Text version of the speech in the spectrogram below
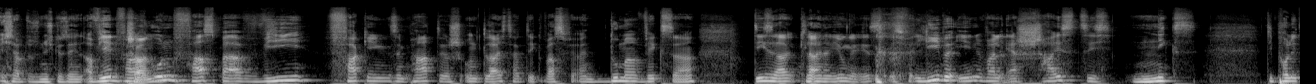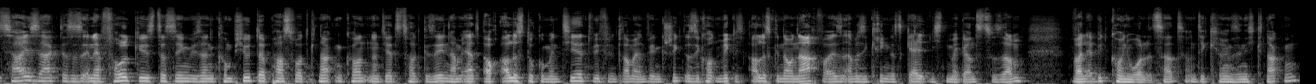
Ich habe das nicht gesehen. Auf jeden Fall Schon? unfassbar, wie fucking sympathisch und gleichzeitig was für ein dummer Wichser dieser kleine Junge ist. Ich liebe ihn, weil er scheißt sich nix. Die Polizei sagt, dass es ein Erfolg ist, dass sie irgendwie sein Computerpasswort knacken konnten und jetzt halt gesehen haben, er hat auch alles dokumentiert, wie viel Gramm er entweder geschickt. Also sie konnten wirklich alles genau nachweisen, aber sie kriegen das Geld nicht mehr ganz zusammen, weil er Bitcoin-Wallets hat und die kriegen sie nicht knacken.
